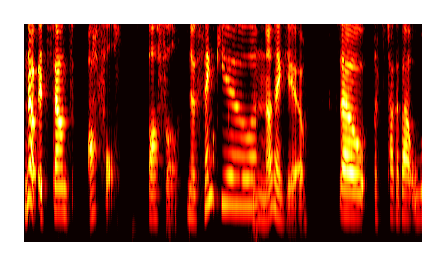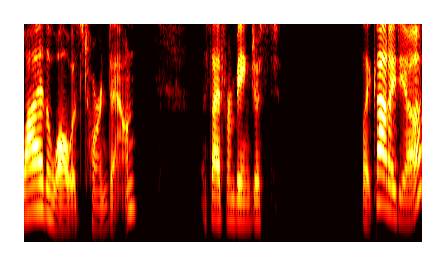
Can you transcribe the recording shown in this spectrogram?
No, it sounds awful. Awful. No, thank you. No, thank you. So let's talk about why the wall was torn down. Aside from being just like Bad idea.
